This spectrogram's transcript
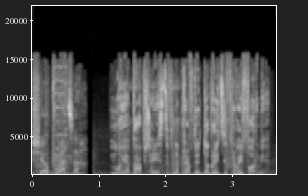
się opłaca. Moja babcia jest w naprawdę dobrej cyfrowej formie.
